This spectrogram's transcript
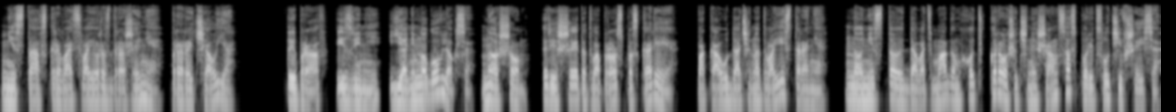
Не став скрывать свое раздражение, прорычал я. «Ты прав, извини, я немного увлекся, но, Шон, реши этот вопрос поскорее, пока удача на твоей стороне, но не стоит давать магам хоть крошечный шанс оспорить случившееся».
